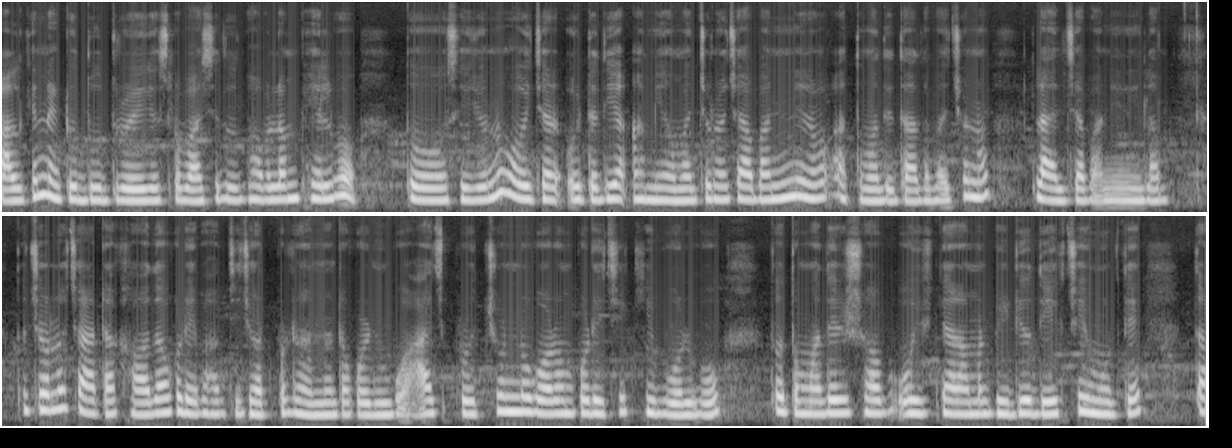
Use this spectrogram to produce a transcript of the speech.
কালকে না একটু দুধ রয়ে গেছিল, বাসি দুধ ভাবলাম ফেলব। তো সেই জন্য ওই চা, ওইটা দিয়ে আমি আমার জন্য চা বানিয়ে নিলাম আর তোমাদের দাদাভাইয়ের জন্য লাল চা বানিয়ে নিলাম। তো চলো চাটা খাওয়া দাওয়া করে ভাবছি ঝটপট রান্নাটা করে নেব। আজ প্রচণ্ড গরম পড়েছে, কি বলব? তো তোমাদের সব ওই যারা আমার ভিডিও দেখছ এই মুহূর্তে, তা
